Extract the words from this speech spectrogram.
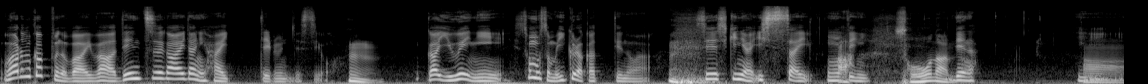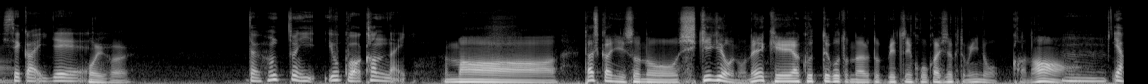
ワールドカップの場合は電通が間に入ってるんですよ。うん、がゆえにそもそもいくらかっていうのは正式には一切表に出ない世界で、はいはい、だから本当によくわかんない。まあ確かにその式業のね契約ってことになると別に公開しなくてもいいのかな、うん、いや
